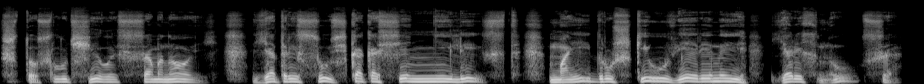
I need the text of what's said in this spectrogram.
Что случилось со мной? Я трясусь, как осенний лист. Мои дружки уверены, я рехнулся.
